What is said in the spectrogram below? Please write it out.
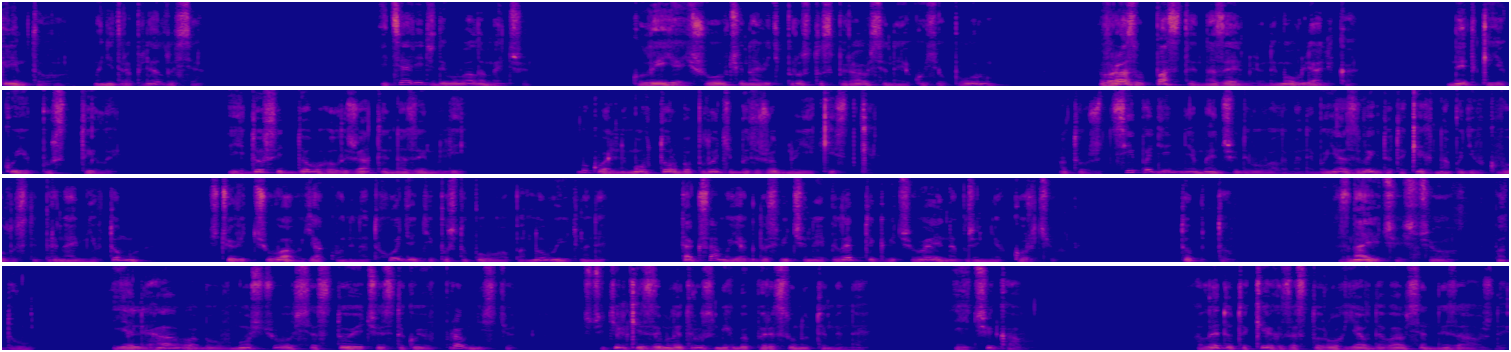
Крім того, мені траплялося, і ця річ дивувала менше. Коли я йшов чи навіть просто спирався на якусь опору, враз упасти на землю, немов лялька, нитки якої пустили і досить довго лежати на землі, буквально, мов торба плоті без жодної кістки. А тож, ці падіння менше дивували мене, бо я звик до таких нападів кволости, принаймні в тому, що відчував, як вони надходять і поступово опановують мене, так само, як досвідчений епілептик відчуває наближення корчів. Тобто, знаючи, що впаду, я лягав або вмощувався, стоячи з такою вправністю, що тільки землетрус міг би пересунути мене, і чекав. Але до таких засторог я вдавався не завжди,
